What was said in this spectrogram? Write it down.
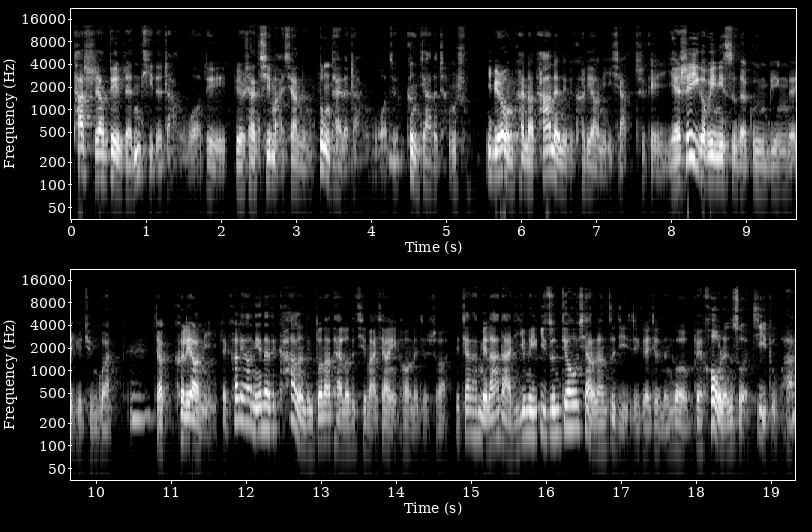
他实际上对人体的掌握，对比如像骑马像这种动态的掌握，就更加的成。熟，你比如我们看到他的那个克里奥尼像，是给也是一个威尼斯的雇佣兵的一个军官，嗯，叫克里奥尼。这克里奥尼呢，他看了这个多纳泰罗的骑马像以后呢，就是说这加达美拉达因为一尊雕像让自己这个就能够被后人所记住哈，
